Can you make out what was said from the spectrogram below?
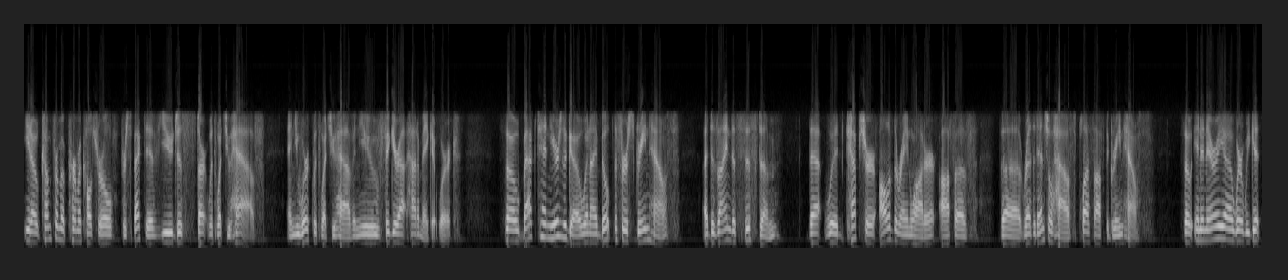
you know come from a permacultural perspective, you just start with what you have, and you work with what you have, and you figure out how to make it work. So back 10 years ago, when I built the first greenhouse, I designed a system that would capture all of the rainwater off of the residential house plus off the greenhouse. So in an area where we get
